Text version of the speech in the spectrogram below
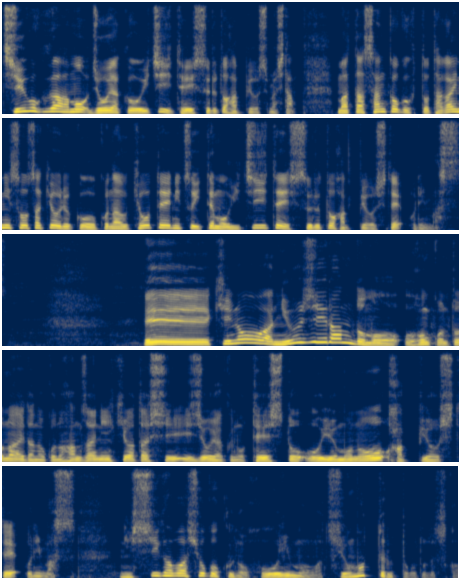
中国側も条約を一時停止すると発表しました。また3カ国と互いに捜査協力を行う協定についても一時停止すると発表しております。えー、昨日はニュージーランドも香港との間のこの犯罪人引き渡し条約の停止というものを発表しております西側諸国の包囲網が強まってるってことですか？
